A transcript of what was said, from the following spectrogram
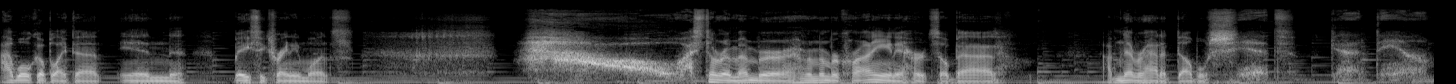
I woke up like that in basic training once. I still remember. I remember crying. It hurt so bad. I've never had a double shit. God damn.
